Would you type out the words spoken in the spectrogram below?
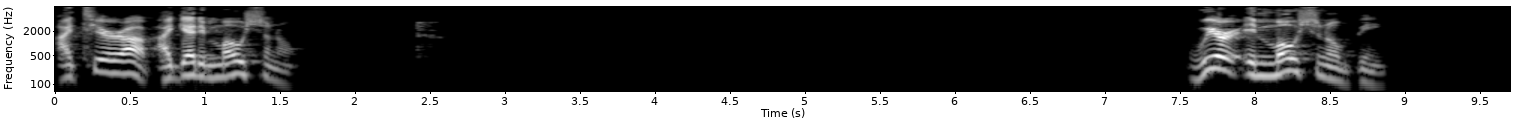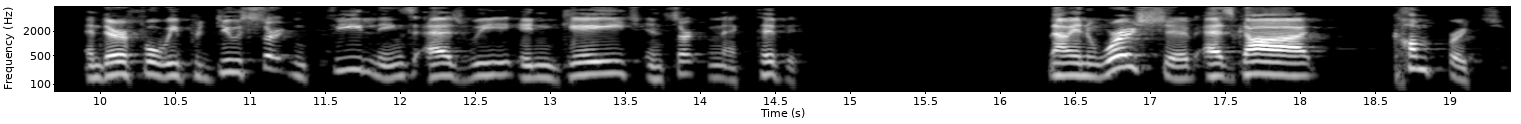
I tear up. I get emotional. We're emotional beings. And therefore we produce certain feelings as we engage in certain activities. Now in worship, as God comforts you,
